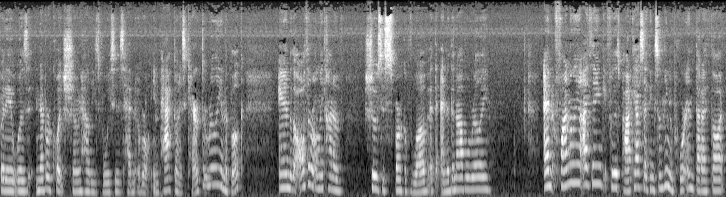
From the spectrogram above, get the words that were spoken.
but it was never quite shown how these voices had an overall impact on his character, really, in the book. And the author only kind of shows his spark of love at the end of the novel, really. And finally, I think for this podcast, I think something important that I thought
